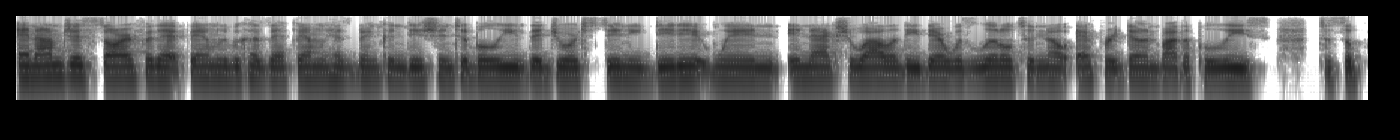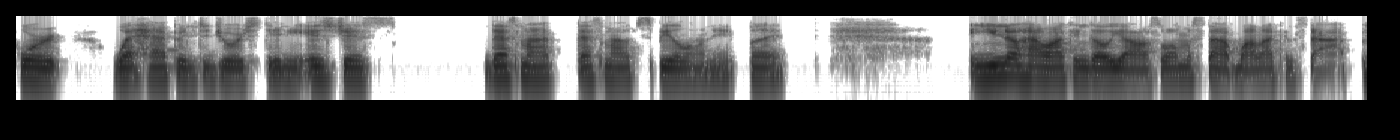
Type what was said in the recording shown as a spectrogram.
and I'm just sorry for that family because that family has been conditioned to believe that George Stinney did it when in actuality there was little to no effort done by the police to support what happened to George Stinney. It's just that's my that's my spiel on it. But you know how I can go, y'all. So I'm gonna stop while I can stop.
